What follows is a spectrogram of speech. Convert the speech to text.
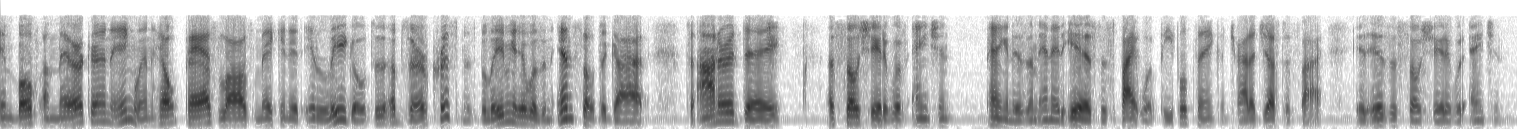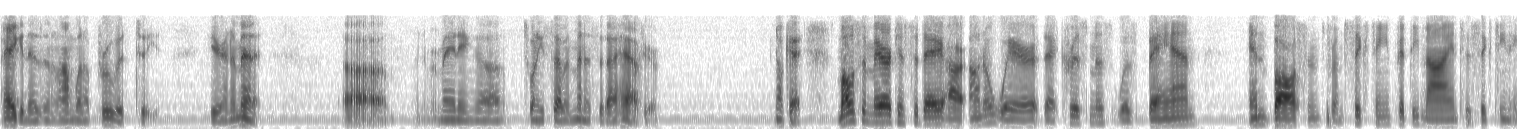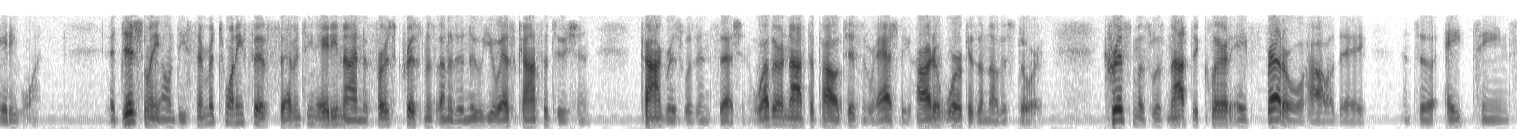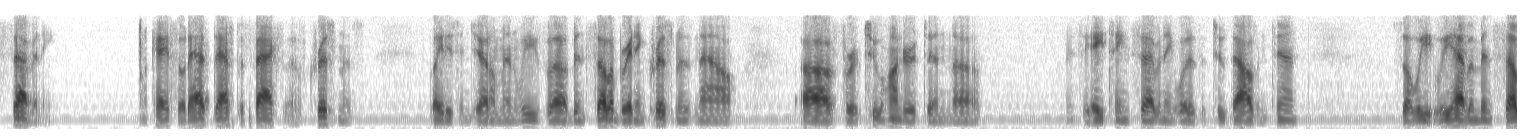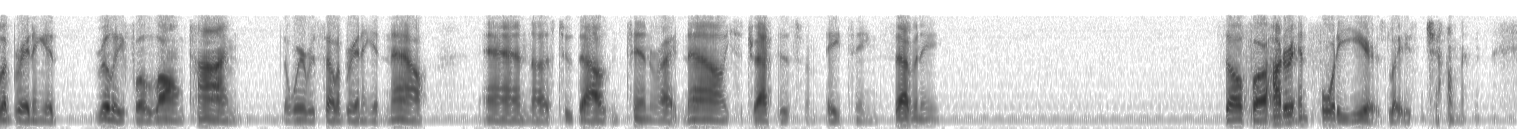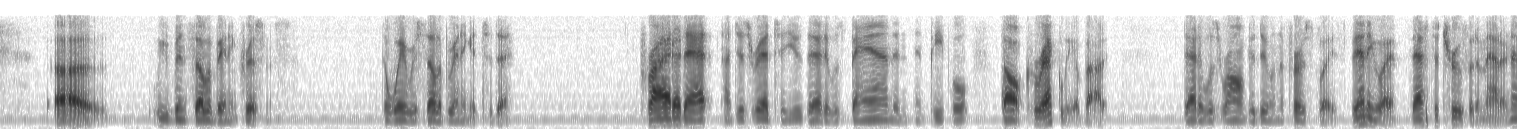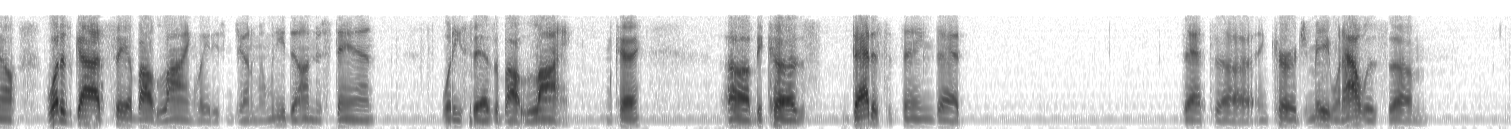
in both America and England helped pass laws making it illegal to observe Christmas, believing it was an insult to God to honor a day associated with ancient paganism, and it is, despite what people think and try to justify, it is associated with ancient paganism, and I'm going to prove it to you here in a minute, uh, in the remaining uh, 27 minutes that I have here. Okay, most Americans today are unaware that Christmas was banned in Boston from 1659 to 1681. Additionally, on December 25, 1789, the first Christmas under the new U.S. Constitution, Congress was in session. Whether or not the politicians were actually hard at work is another story. Christmas was not declared a federal holiday until 1870. Okay, so that that's the facts of Christmas, ladies and gentlemen. We've uh, been celebrating Christmas now uh, for 200 and uh, see, 1870. What is it? 2010. So we we haven't been celebrating it really for a long time. The way we're celebrating it now, and uh, it's 2010 right now. You subtract this from 1870. So for 140 years, ladies and gentlemen, uh, we've been celebrating Christmas the way we're celebrating it today. Prior to that, I just read to you that it was banned and, and people thought correctly about it, that it was wrong to do in the first place. But anyway, that's the truth of the matter. Now, what does God say about lying, ladies and gentlemen? We need to understand what He says about lying, okay? Uh, because that is the thing that that uh, encouraged me when I was um,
